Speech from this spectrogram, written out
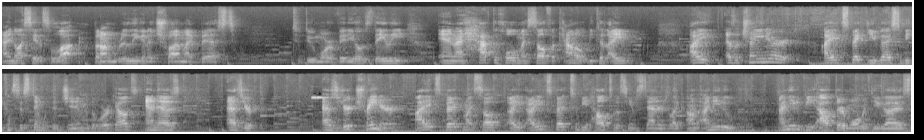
I know I say this a lot, but I'm really gonna try my best to do more videos daily. And I have to hold myself accountable because I, I as a trainer, I expect you guys to be consistent with the gym, the workouts, and as as your as your trainer, I expect myself, I, I expect to be held to the same standards. Like I'm, I need to, I need to be out there more with you guys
